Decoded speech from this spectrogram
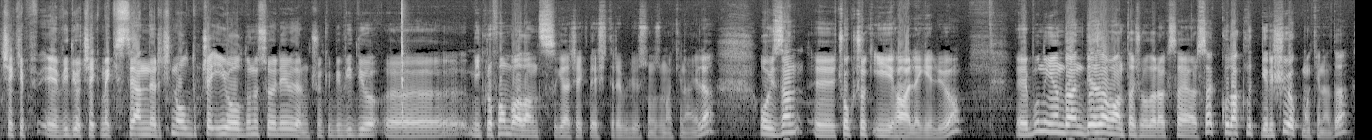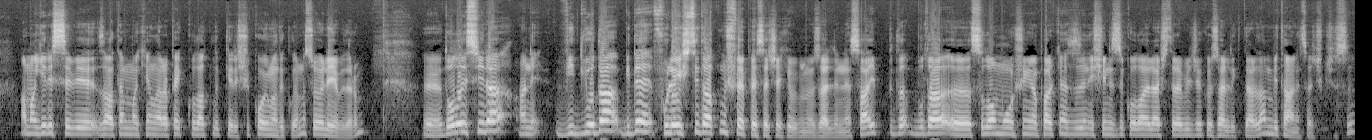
çekip e, video çekmek isteyenler için oldukça iyi olduğunu söyleyebilirim. Çünkü bir video e, mikrofon bağlantısı gerçekleştirebiliyorsunuz makinayla. O yüzden e, çok çok iyi hale geliyor. E, bunun yanında hani dezavantaj olarak sayarsak kulaklık girişi yok makinede. Ama giriş seviye zaten makinelere pek kulaklık girişi koymadıklarını söyleyebilirim. E, dolayısıyla hani videoda bir de Full HD'de 60 FPS çekebilme özelliğine sahip. Bu da, bu da e, slow motion yaparken sizin işinizi kolaylaştırabilecek özelliklerden bir tanesi açıkçası.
